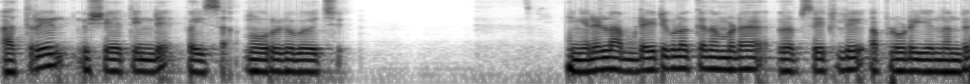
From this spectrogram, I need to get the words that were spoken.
അത്രയും വിഷയത്തിന്റെ പൈസ നൂറ് രൂപ വെച്ച്. ഇങ്ങനെയുള്ള അപ്ഡേറ്റുകളൊക്കെ നമ്മുടെ വെബ്സൈറ്റിൽ അപ്ലോഡ് ചെയ്യുന്നുണ്ട്.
